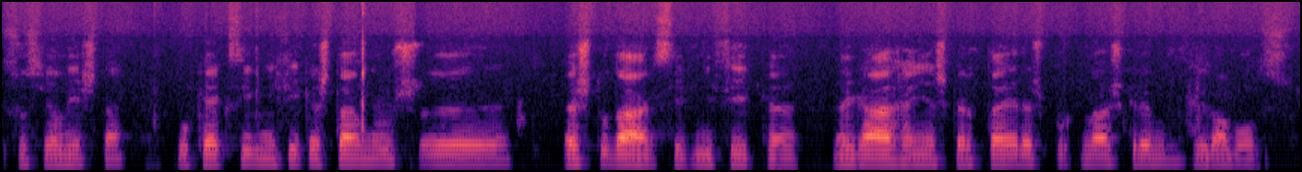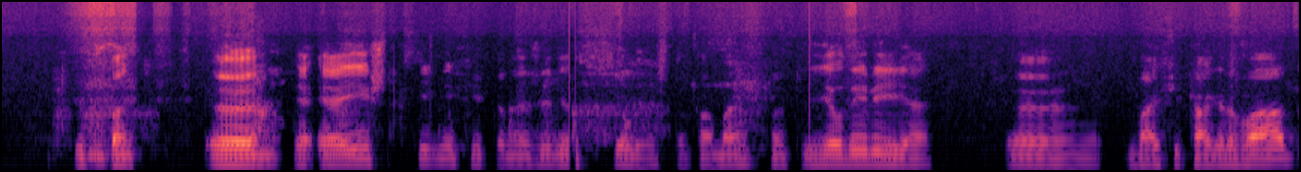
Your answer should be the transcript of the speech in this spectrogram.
socialista, o que é que significa estamos uh, a estudar? Significa agarrem as carteiras porque nós queremos ir ao bolso. E, portanto, uh, é, é, isto que significa na gíria socialista também. Portanto, e eu diria, uh, vai ficar gravado.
